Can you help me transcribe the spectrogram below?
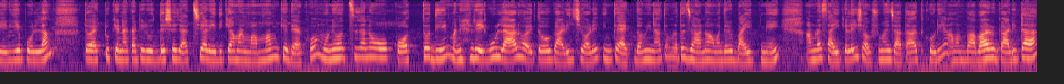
বেরিয়ে পড়লাম। তো একটু কেনাকাটির উদ্দেশ্যে যাচ্ছি, আর এদিকে আমার মাম্মামকে দেখো। মনে হচ্ছে যেন ও কত দিন মানে রেগুলার হয়তো গাড়ি চড়ে, কিন্তু একদমই না। তোমরা তো জানো আমাদের বাইক নেই। আমরা সাইকেলেই সবসময় যাতায়াত করি। আমার বাবার গাড়িটা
